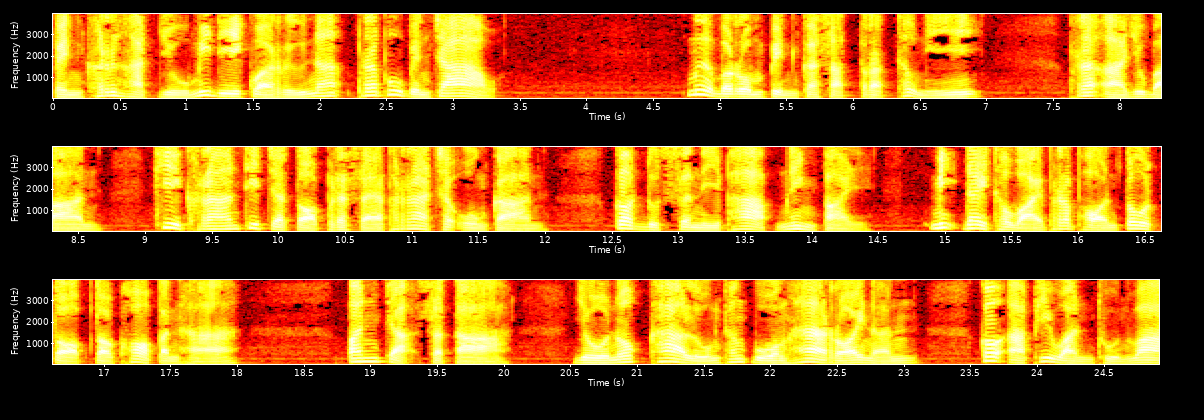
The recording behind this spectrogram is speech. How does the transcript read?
เป็นคฤหัสถ์อยู่ไม่ดีกว่าหรือนะพระผู้เป็นเจ้า เมื่อบรมปิ่นกษัตริย์ตรัสเท่านี้ พระอายุบาลขี้คร้านที่จะตอบกระแสพระราชองค์การ ก็ดุษณีภาพนิ่งไป มิได้ถวายพระพรโต้ตอบต่อข้อปัญหา ปัญจสตา โยนกข้าหลวงทั้งปวงห้าร้อยนั้น ก็อภิวันทูลว่า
